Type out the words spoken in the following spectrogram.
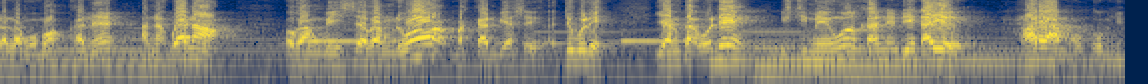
dalam rumah. Kerana anak beranak. Orang biasa orang dua makan biasa. Itu boleh. Yang tak boleh istimewa kerana dia kaya. Haram hukumnya.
